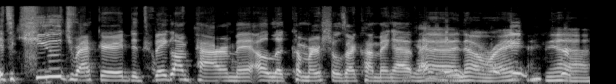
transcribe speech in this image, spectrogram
It's a huge record. It's big on empowerment. Oh, look, commercials are coming up. Yeah, I, I know, right? Yeah.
